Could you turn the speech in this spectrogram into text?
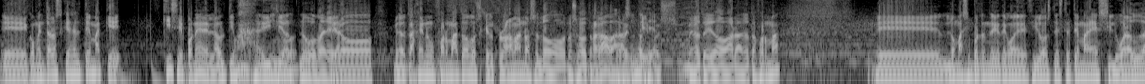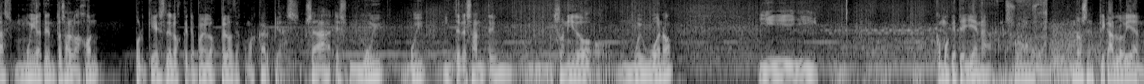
Eh, comentaros que es el tema que quise poner en la última edición, no hubo manera. pero me lo traje en un formato pues, que el programa no se lo, no se lo tragaba, así que pues, me lo he traído ahora de otra forma. Eh, lo más importante que tengo que deciros de este tema es, sin lugar a dudas, muy atentos al bajón, porque es de los que te ponen los pelos de como escarpias. O sea, es muy, muy interesante, un sonido muy bueno y, y como que te llena. Es un- no sé explicarlo bien.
